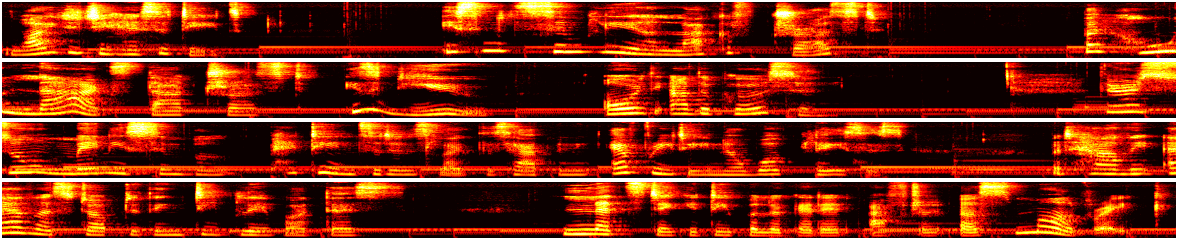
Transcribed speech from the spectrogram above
why did you hesitate? Isn't it simply a lack of trust? But who lacks that trust? Is it you or the other person? There are so many simple, petty incidents like this happening every day in our workplaces. But have we ever stopped to think deeply about this? Let's take a deeper look at it after a small break.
